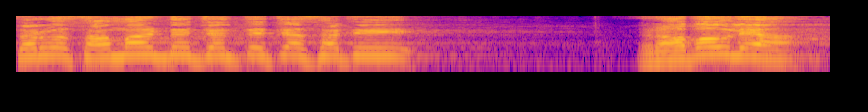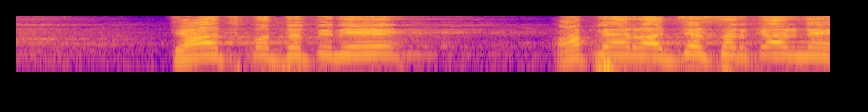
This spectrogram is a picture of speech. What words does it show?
सर्वसामान्य जनतेच्यासाठी राबवल्या. त्याच पद्धतीने आपल्या राज्य सरकारने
